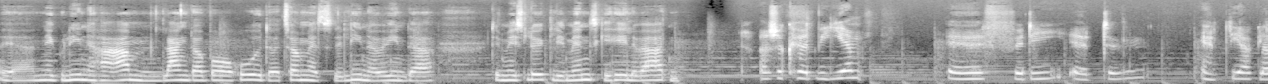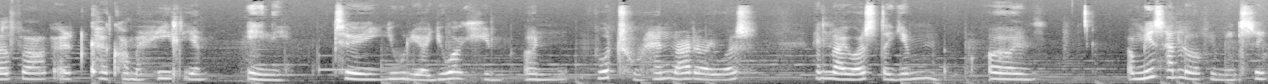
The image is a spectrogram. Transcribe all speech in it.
Ja, Nicoline har armen langt op over hovedet, og Thomas ligner jo en, der er det mest lykkelige menneske i hele verden. Og så kørte vi hjem Øh, fordi at, øh, at jeg er glad for, at kan komme helt hjem egentlig til Julie og Joachim. Og Boto, han var der jo også. Han var jo også derhjemme. Og, øh, og Miss, han lå i min seng.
